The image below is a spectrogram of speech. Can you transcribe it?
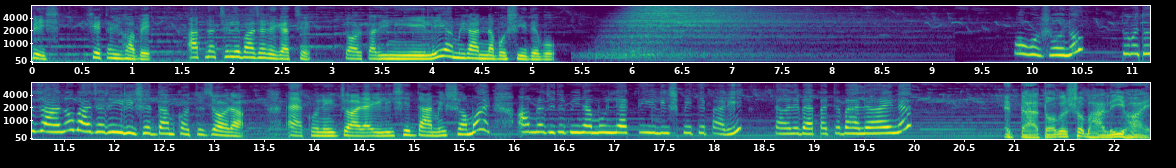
বেশ, সেটাই হবে। আপনার ছেলে বাজারে গেছে। তরকারি নিয়ে এলেই আমি রান্না বসিয়ে দেব। ও শোনো তুমি তো জানো বাজারে ইলিশের দাম কত চড়া এখন এই চড়া ইলিশের দামের সময় আমরা যদি বিনামূল্যে একটা ইলিশ পেতে পারি তাহলে ব্যাপারটা ভালো হয় না? তা তো অবশ্য ভালোই হয়।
